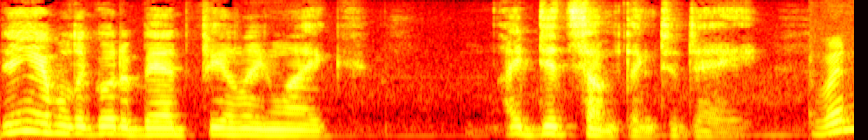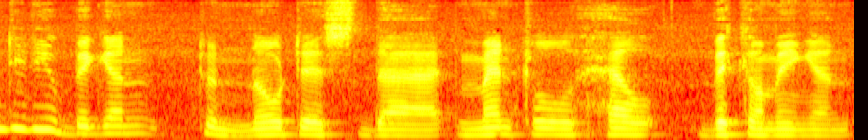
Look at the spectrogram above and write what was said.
Being able to go to bed feeling like I did something today. When did you begin to notice that mental health becoming an,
